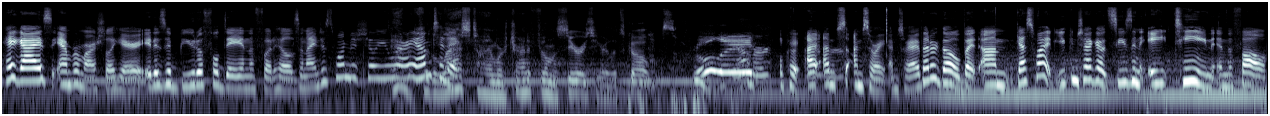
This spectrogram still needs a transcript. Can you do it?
Hey guys, Amber Marshall here. It is a beautiful day in the foothills, and I just wanted to show you where I am for the today. Last time we're trying to film a series here. Let's go. Rolling. Okay, I, I'm, so- I'm sorry, I'm sorry, I better go. But um, guess what? You can check out season 18 in the fall.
